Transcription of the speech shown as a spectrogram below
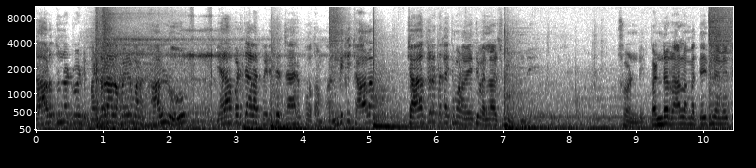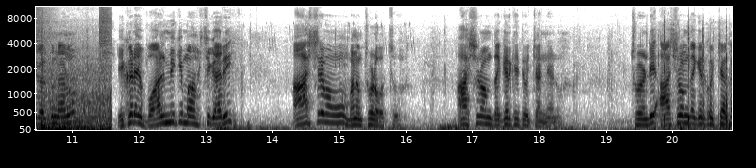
జారుతున్నటువంటి బండరాల మన కాళ్ళు ఎలా పడితే అలా పెడితే జారిపోతాం. అందుకే చాలా జాగ్రత్తగా అయితే మనం అయితే వెళ్ళాల్సి ఉంటుంది. చూడండి బండరాళ్ళ మధ్య అయితే నేనైతే వెళ్తున్నాను. ఇక్కడే వాల్మీకి మహర్షి గారి ఆశ్రమము మనం చూడవచ్చు. ఆశ్రమం దగ్గరికి అయితే వచ్చాను నేను. చూడండి ఆశ్రమం దగ్గరికి వచ్చాక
